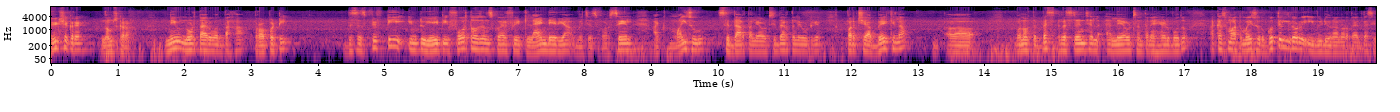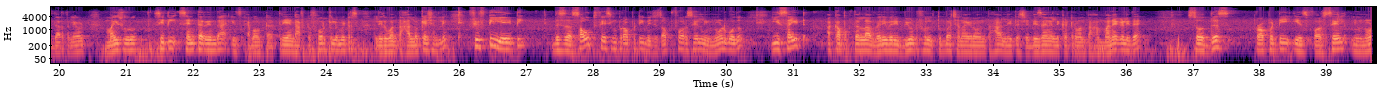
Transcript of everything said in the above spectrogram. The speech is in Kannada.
ವೀಕ್ಷಕರೇ, ನಮಸ್ಕಾರ. ನೀವು ನೋಡ್ತಾ ಇರುವಂತಹ property this is fifty into eighty four thousand square feet land area which is for sale at Mysuru Siddhartha layout Siddhartha ಲೇಔಟ್ಗೆ ಪರಿಚಯ ಬೇಕಿಲ್ಲ. One of the best residential layouts ಅಂತಲೇ ಹೇಳ್ಬೋದು. ಅಕಸ್ಮಾತ್ ಮೈಸೂರು ಗೊತ್ತಿಲ್ಲದಿರೋರು ಈ ವಿಡಿಯೋನ ನೋಡ್ತಾ ಇದ್ದರೆ Siddhartha layout Mysuru city ಸೆಂಟರಿಂದ is about three and half to four kilometres ಅಲ್ಲಿರುವಂತಹ ಲೊಕೇಶನಲ್ಲಿ fifty eighty this is a south facing property which is up for sale ನೀವು ನೋಡ್ಬೋದು. ಈ ಸೈಟ್ ಅಕ್ಕಪಕ್ಕದೆಲ್ಲ ವೆರಿ ವೆರಿ ಬ್ಯೂಟಿಫುಲ್ ತುಂಬ ಚೆನ್ನಾಗಿರುವಂತಹ ಲೇಟೆಸ್ಟ್ ಡಿಸೈನಲ್ಲಿ ಕಟ್ಟಿರುವಂತಹ ಮನೆಗಳಿದೆ. So this property is for sale ನೀವು ನೋಡಿ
